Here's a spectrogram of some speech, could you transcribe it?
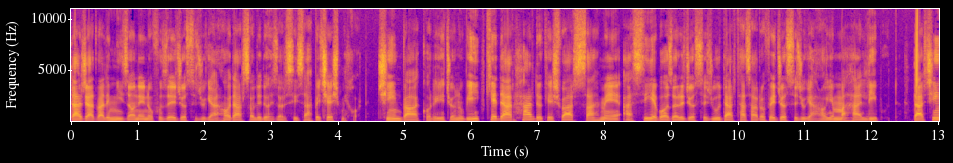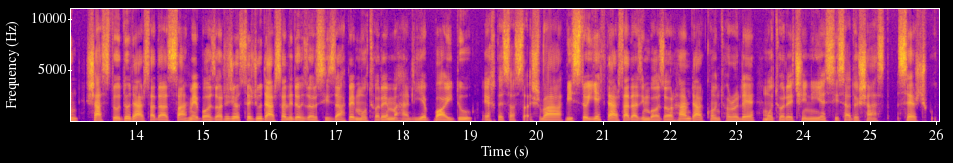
در جدول میزان نفوذ جستجوگرها در سال 2013 به چشم می‌خورد. چین و کره جنوبی که در هر دو کشور سهم اصلی بازار جستجو در تصرف جستجوگرهای محلی بود. در چین 62 درصد از سهم بازار جستجو در سال 2013 به موتور محلی بایدو اختصاص داشت و 21 درصد از این بازار هم در کنترل موتور چینی 360 سرچ بود.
